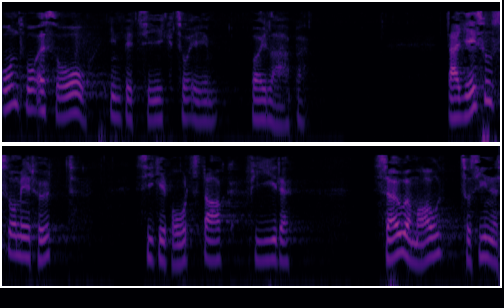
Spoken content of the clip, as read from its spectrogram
und wo so in Beziehung zu ihm leben Der Jesus, wo wir heute seinen Geburtstag feiern, soll einmal zu seinen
